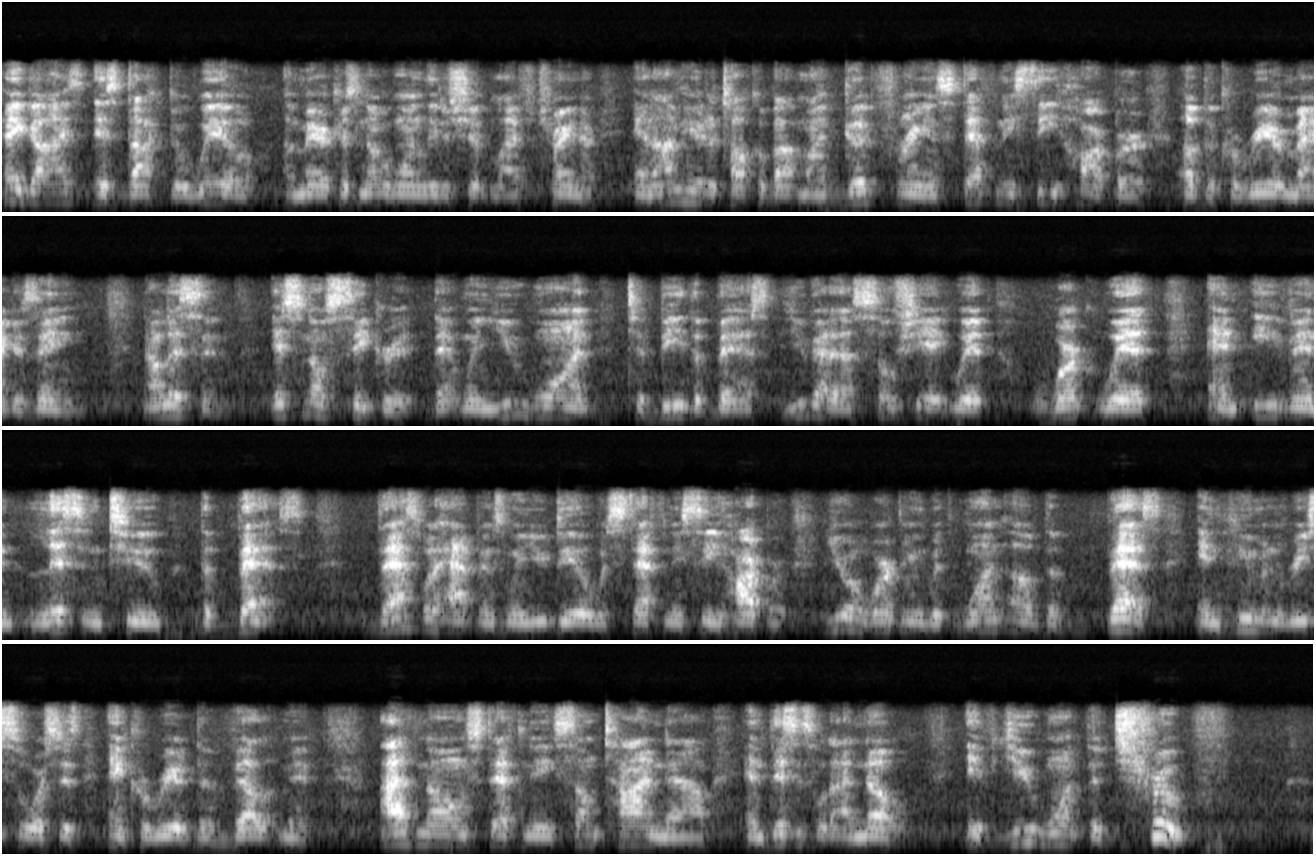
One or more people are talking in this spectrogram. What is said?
Hey guys, it's Dr. Will, America's number one leadership life trainer, and I'm here to talk about my good friend Stephanie C. Harper of the Career Magazine. Now listen, it's no secret that when you want to be the best, you got to associate with, work with, and even listen to the best. That's what happens when you deal with Stephanie C. Harper. You are working with one of the best in human resources and career development. I've known Stephanie some time now, and this is what I know. If you want the truth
